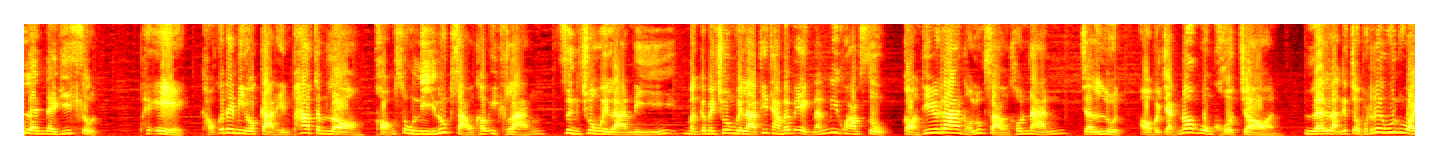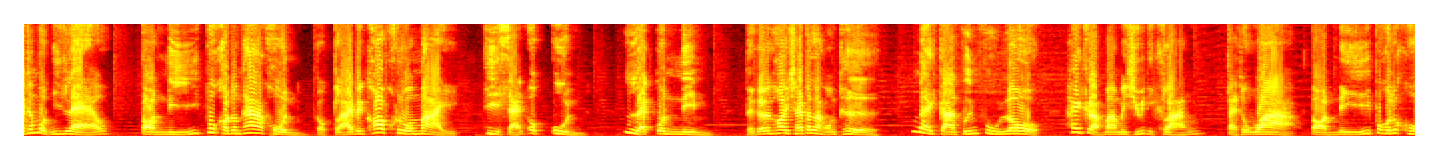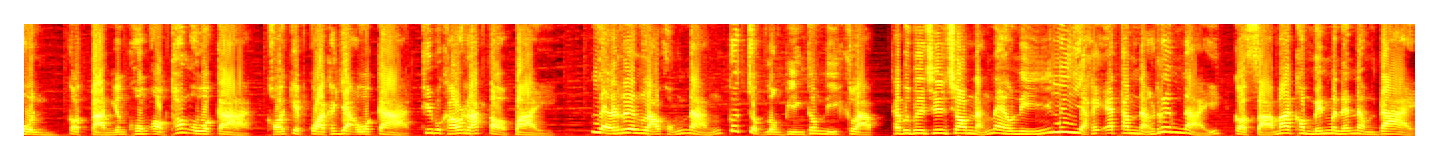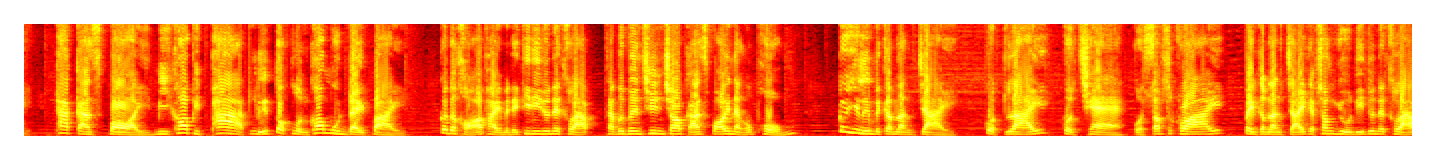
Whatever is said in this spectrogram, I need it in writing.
และในที่สุด พระเอกเขาก็ได้มีโอกาสเห็นภาพจำลองของซูนีลูกสาวของเขาอีกครั้ง ซึ่งช่วงเวลานี้มันก็เป็นช่วงเวลาที่ทำให้พระเอกนั้นมีความสุข ก่อนที่ร่างของลูกสาวของเขานั้น จะหลุดออกไปจากนอกวงโคจร และหลังจากจบเรื่องวุ่นวายทั้งหมดนี้แล้ว ตอนนี้พวกเขาทั้ง 5 คนก็กลายเป็นครอบครัวใหม่ ที่แสนอบอุ่น และกลนิม เธอก็ค่อยๆใช้พลังของเธอ ในการฟื้นฟูโลกให้กลับมามีชีวิตอีกครั้ง แต่ทว่าตอนนี้พวกเขาทุกคนก็ต่างยังคงออกท่องอวกาศ ขอเก็บกวาดขยะอวกาศที่พวกเขารักต่อไป และเรื่องราวของหนังก็จบลงเพียงเท่านี้ครับ ถ้าเพื่อนๆชื่นชอบหนังแนวนี้ หรืออยากให้แอดทำหนังเรื่องไหน ก็สามารถคอมเมนต์มาแนะนำได้ ถ้าการสปอยมีข้อผิดพลาด หรือตกหล่นข้อมูลใดไป ก็ต้องขออภัยมาในที่นี้ด้วยนะครับ ถ้าเพื่อนๆชื่นชอบการสปอยหนังของผม ก็อย่าลืมเป็นกำลังใจ กดไลค์ กดแชร์ กด Subscribe เป็นกำลังใจกับช่องยูดีด้วยนะครับ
